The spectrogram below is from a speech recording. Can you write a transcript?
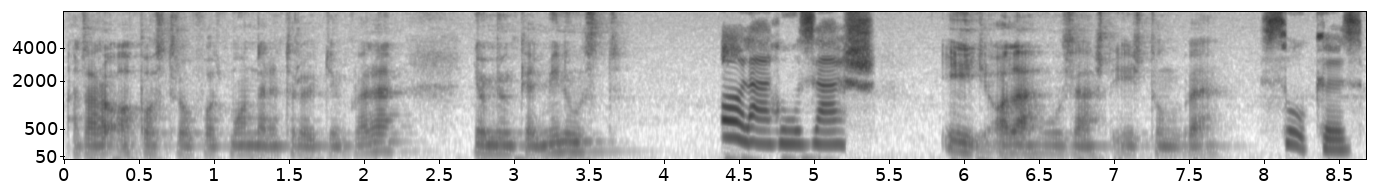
hát arra apostrófot mondani, törődjünk vele, nyomjunk egy mínuszt, Aláhúzás. így aláhúzást írtunk be. Szóköz.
